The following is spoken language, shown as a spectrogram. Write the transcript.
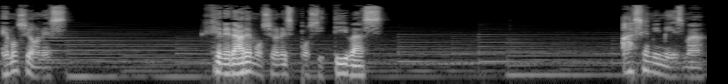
emociones, generar emociones positivas hacia mí misma,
